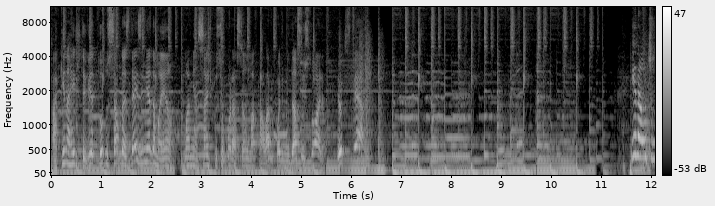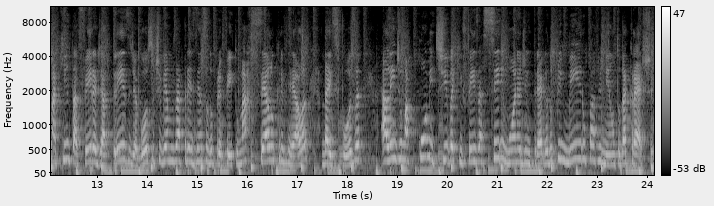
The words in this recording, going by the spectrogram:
aqui na Rede TV, todo sábado às 10h30 da manhã. Uma mensagem para o seu coração, uma palavra que pode mudar a sua história. Eu te espero! E na última quinta-feira, dia 13 de agosto, tivemos a presença do prefeito Marcelo Crivella, da esposa, além de uma comitiva que fez a cerimônia de entrega do primeiro pavimento da creche.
